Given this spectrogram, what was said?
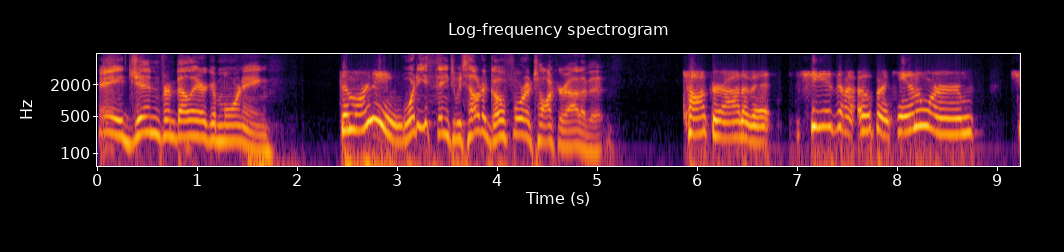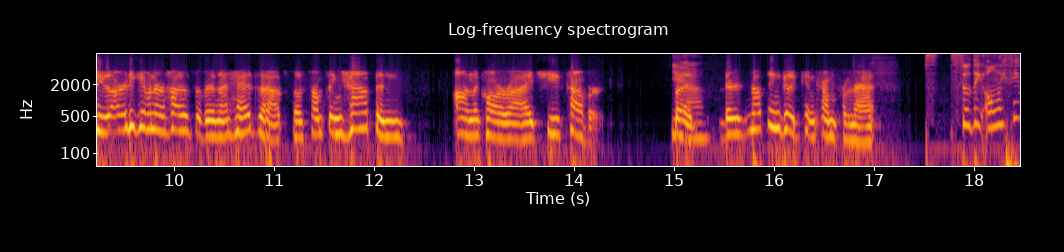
Hey, Jen from Bel Air, good morning. Good morning. What do you think? Do we tell her to go for it or talk her out of it? Talk her out of it. She is going to open a can of worms. She's already given her husband a heads up, so if something happens on the car ride, she's covered. But Yeah. there's nothing good can come from that. So the only thing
